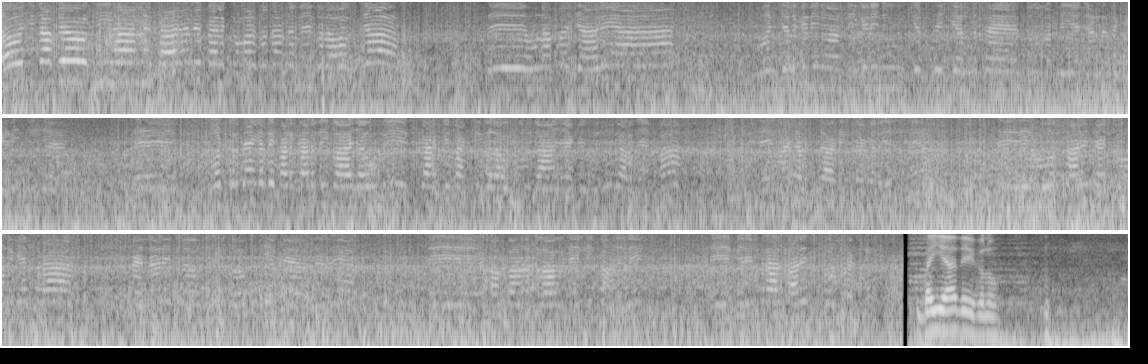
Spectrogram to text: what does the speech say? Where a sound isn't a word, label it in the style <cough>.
ਲਓ ਜੀ ਬਾਬਿਓ ਕੀ ਹਾਲ ਨੇ ਸਾਰਿਆਂ ਦੇ? ਵੈਲਕਮ ਆ ਤੁਹਾਡਾ ਨਵੇਂ ਵਲੌਗ 'ਚ। ਤੇ ਹੁਣ ਆਪਾਂ ਜਾ ਰਹੇ ਆ ਮੰਜ਼ਲ ਕਿਹੜੀ ਨੂੰ ਆਉਂਦੀ ਕਿਹੜੀ ਨੂੰ? ਕਿੱਥੇ ਜੰਨਤ ਹੈ ਤੁਹਾਨੂੰ ਪਤਾ ਹੈ ਜੰਨਤ ਕਿਹੜੀ ਚੀਜ਼ ਹੈ? ਤੇ ਮੋਟਰ ਤੇ ਕਦੇ ਖੜਖੜ ਦੀ ਆਵਾਜ਼ ਆਊਗੀ, ਇਸ ਕਰਕੇ ਬਾਕੀ ਵਲੌਗ ਨੂੰ ਗਾਂ ਜਾ ਕੇ ਸ਼ੁਰੂ ਕਰਦੇ ਹਾਂ ਆਪਾਂ। ਤੇ ਮੈਂ ਚੱਲ ਸਟਾਰਟਿੰਗ ਦਾ ਕਰੀ ਲੈਂਦੇ ਆ ਤੇ ਹੋਰ ਸਾਰੇ ਚੈੱਕ ਹੋਣਗੇ ਭਰਾ। ਪਹਿਲਾਂ ਵਾਲੇ ਵਲੌਗ ਦੀ ਬਹੁਤ ਵਧੀਆ ਪਿਆਰ ਮਿਲ ਰਿਹਾ ਤੇ ਆਪਾਂ ਹੁਣ ਵਲੌਗ ਡੇਲੀ ਪਾਉਣੇ ਨੇ। ਤੇ ਮੇਰੇ ਭਰਾ ਸਾਰੇ ਸਪੋਰਟ ਰੱਖੋ ਬਈ ਆ ਦੇਖ ਲਓ।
